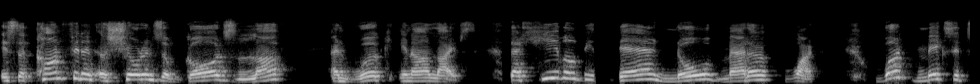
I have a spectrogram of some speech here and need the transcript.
is the confident assurance of God's love and work in our lives, that He will be there no matter what. What makes it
